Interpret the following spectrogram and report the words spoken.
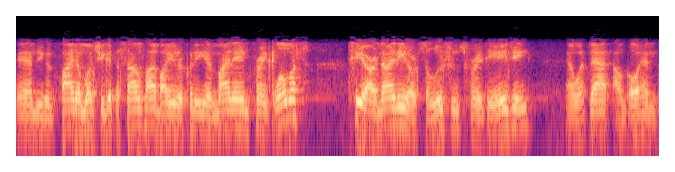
and you can find them once you get to SoundCloud by either putting in my name, Frank Lomas, TR90, or Solutions for Anti-Aging. And with that, I'll go ahead and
